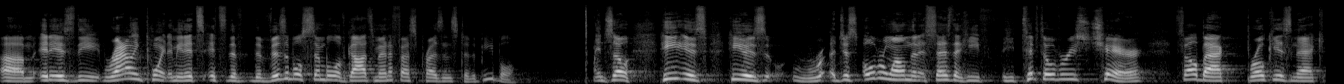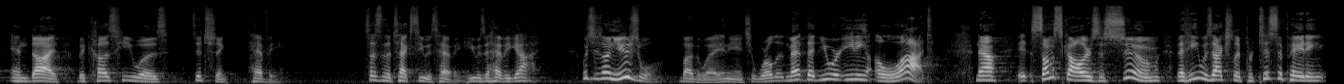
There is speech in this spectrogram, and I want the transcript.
Um, it is the rallying point. I mean, it's, it's the, the visible symbol of God's manifest presence to the people. And so he is, he is just overwhelmed, and it says that he, he tipped over his chair, fell back, broke his neck, and died because he was, it's interesting, heavy. It says in the text he was heavy. He was a heavy guy, which is unusual, by the way, in the ancient world. It meant that you were eating a lot. Now, it, some scholars assume that he was actually participating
